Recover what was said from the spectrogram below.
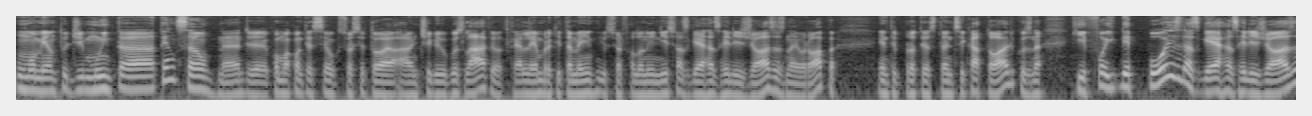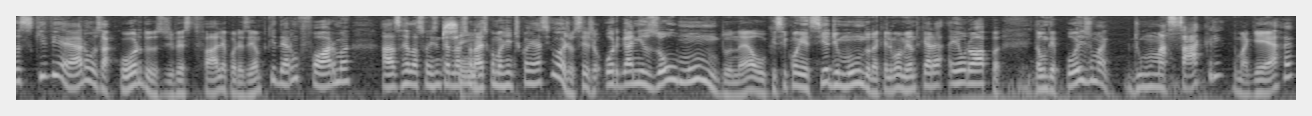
um momento de muita tensão, né? De, como aconteceu, o senhor citou a, a antiga Iugoslávia, eu até lembro aqui também, e o senhor falou no início, as guerras religiosas na Europa, entre protestantes e católicos, né? Que foi depois das guerras religiosas que vieram os acordos de Westfália, por exemplo, que deram forma às relações internacionais Sim. como a gente conhece hoje. Ou seja, organizou o mundo, né? O que se conhecia de mundo naquele momento, que era a Europa. Então, depois de, uma, de um massacre, de uma guerra,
